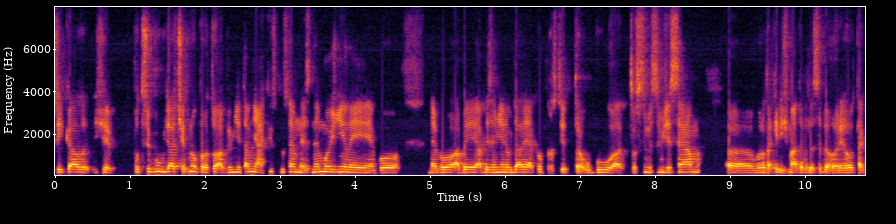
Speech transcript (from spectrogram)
říkal, že potřebuji udělat všechno pro to, aby mě tam nějakým způsobem neznemožnili, nebo, nebo aby, aby ze mě neudělali jako prostě troubu a to si myslím, že se nám Uh, ono taky, když máte vedle sebe Horyho, tak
